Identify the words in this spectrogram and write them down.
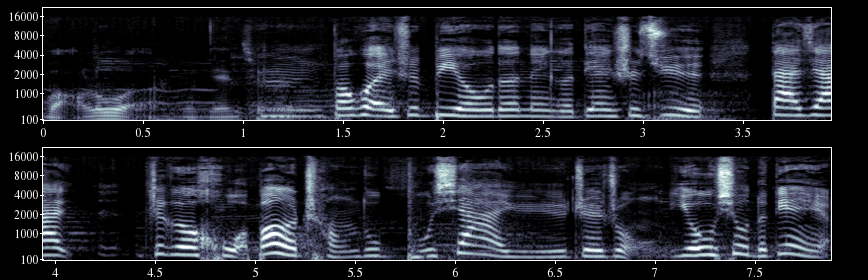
网络什么年轻人。嗯，包括 HBO 的那个电视剧，大家这个火爆的程度不下于这种优秀的电影，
